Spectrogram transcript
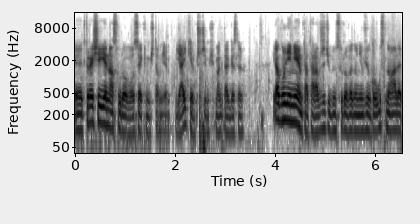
e, które się je na surowo z jakimś tam, nie wiem, jajkiem czy czymś, Magda Gessler. Ja ogólnie nie wiem tatara, w życiu bym surowego nie wziął do ust, no ale,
